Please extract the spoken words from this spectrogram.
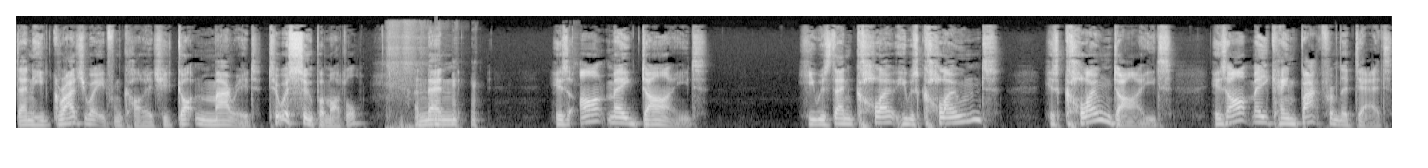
then he'd graduated from college, he'd gotten married to a supermodel, and then his Aunt May died. He was then clo- he was cloned. His clone died. His Aunt May came back from the dead.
